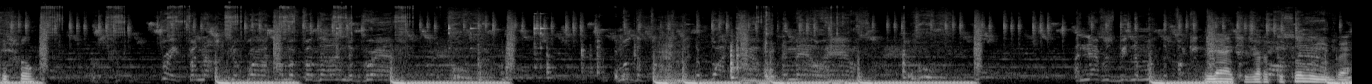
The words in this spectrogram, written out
Пішов. Блять, зараз тусовую їбе.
